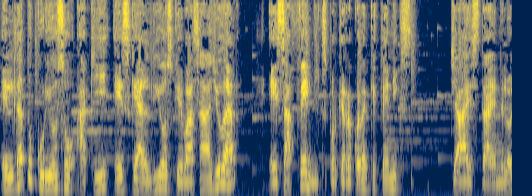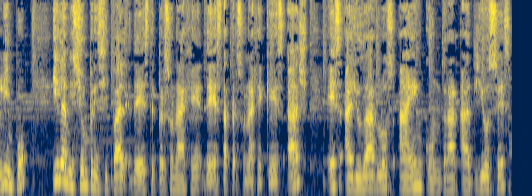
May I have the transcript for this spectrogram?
El dato curioso aquí es que al dios que vas a ayudar es a Fénix, porque recuerden que Fénix ya está en el Olimpo y la misión principal de este personaje, de esta personaje que es Ash, es ayudarlos a encontrar a dioses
